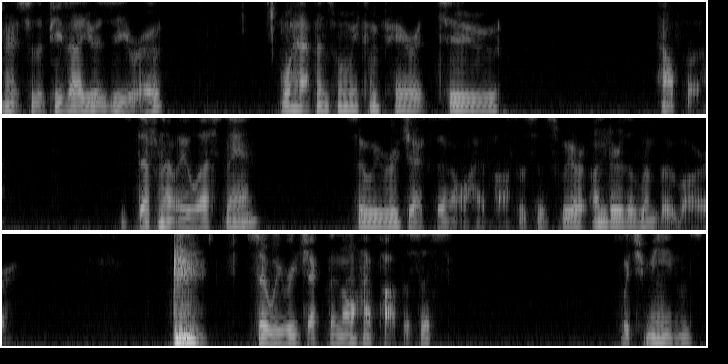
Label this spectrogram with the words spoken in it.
Alright, so the p-value is 0. What happens when we compare it to alpha? It's definitely less than, so we reject the null hypothesis. We are under the limbo bar. so we reject the null hypothesis, which means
